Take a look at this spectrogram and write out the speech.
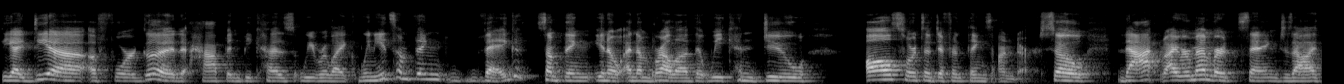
the idea of for good happened because we were like we need something vague something you know an umbrella that we can do all sorts of different things under. So that i remember saying giselle I,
